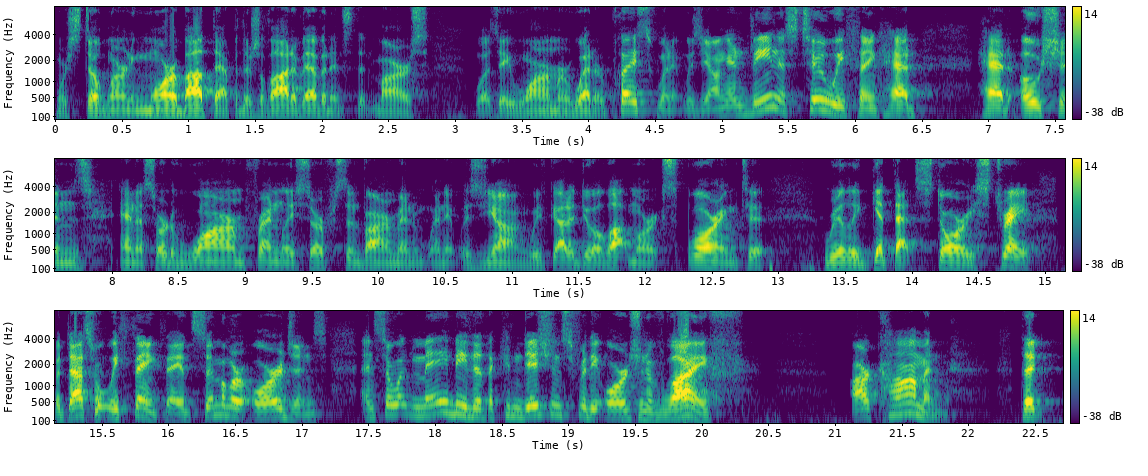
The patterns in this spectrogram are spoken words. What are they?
We're still learning more about that, but there's a lot of evidence that Mars was a warmer, wetter place when it was young. And Venus, too, we think had, had oceans and a sort of warm, friendly surface environment when it was young. We've got to do a lot more exploring to really get that story straight. But that's what we think. They had similar origins. And so it may be that the conditions for the origin of life are common that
